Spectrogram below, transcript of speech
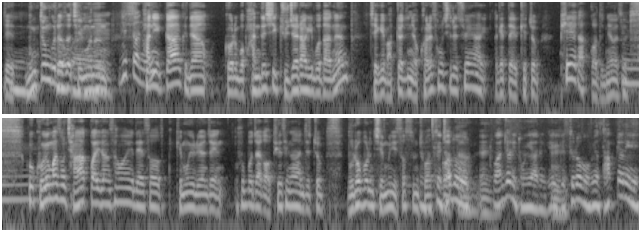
이제 음, 뭉뚱그려서 질문은 음. 하니까 그냥 그거를 뭐 반드시 규제라기보다는 제게 맡겨진 역할을 성실히 수행하겠다 이렇게 좀 피해 갔거든요. 그래서 음. 그 공영방송 장악 관련 상황에 대해서 김홍일 위원장 후보자가 어떻게 생각하는지 좀 물어보는 질문이 있었으면 좋았을 그것 저도 같다. 예. 완전히 동의하는 게 이게 들어보면 답변이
